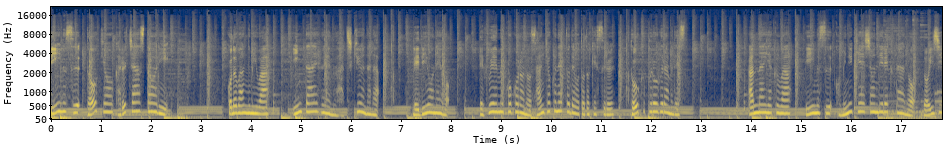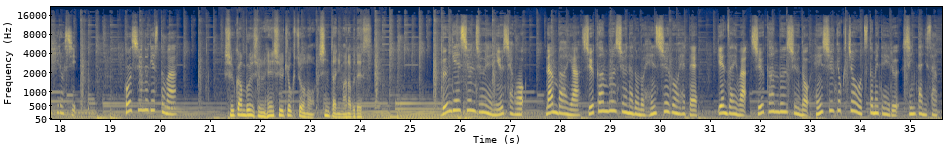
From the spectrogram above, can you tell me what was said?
ビームス東京カルチャーストーリー。この番組はインター FM897 レディオネオ FM 心の三極ネットでお届けするトークプログラムです。案内役はビームスコミュニケーションディレクターの土井博志。今週のゲストは週刊文春編集局長の新谷学です文藝春秋へ入社後ナンバーや週刊文春などの編集部を経て現在は週刊文春の編集局長を務めている新谷さん。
